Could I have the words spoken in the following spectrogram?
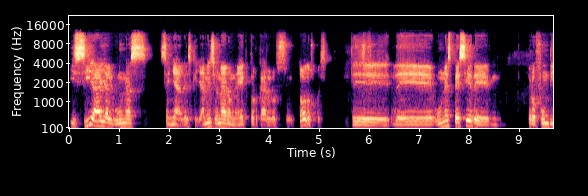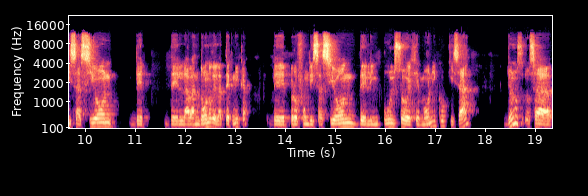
Y sí hay algunas señales que ya mencionaron Héctor, Carlos, eh, todos, pues, de una especie de profundización del abandono de la técnica, de profundización del impulso hegemónico, quizá. Yo no, o sea,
